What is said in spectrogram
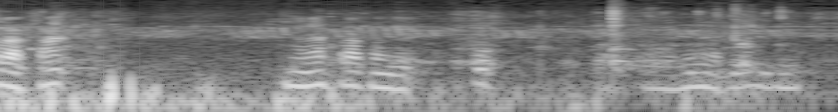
kerak pak mana kerak lagi turunnya.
